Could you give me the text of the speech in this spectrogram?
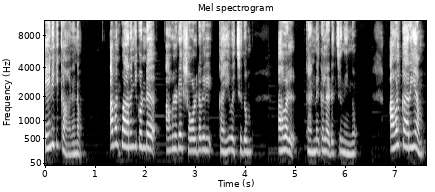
എനിക്ക് കാണണം. അവൻ പറഞ്ഞുകൊണ്ട് അവളുടെ ഷോൾഡറിൽ കൈവച്ചതും അവൾ കണ്ണുകൾ അടച്ചു നിന്നു. അവൾക്കറിയാം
